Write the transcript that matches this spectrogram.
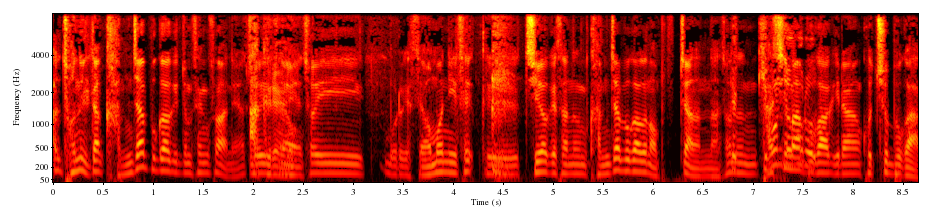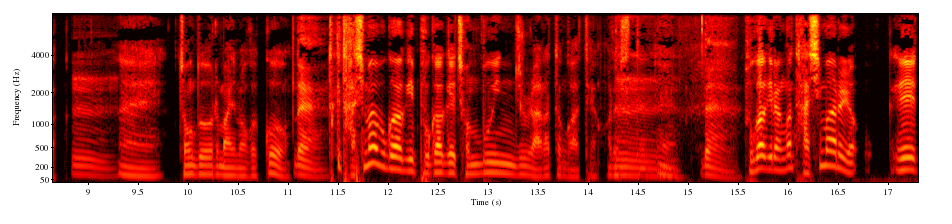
아, 저는 일단 감자 부각이 좀 생소하네요. 아, 저희, 그래요? 네, 저희 모르겠어요. 어머니 세- 그 지역에서는 감자 부각은 없지 않았나. 저는 근데 다시마 기본적으로- 부각이랑 고추 부각 음. 네, 정도를 많이 먹었고 네. 특히 다시마 부각이 부각의 전부인 줄 알았던 것 같아요. 어렸을 때. 음, 네. 네. 부각이란 건 다시마를 의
